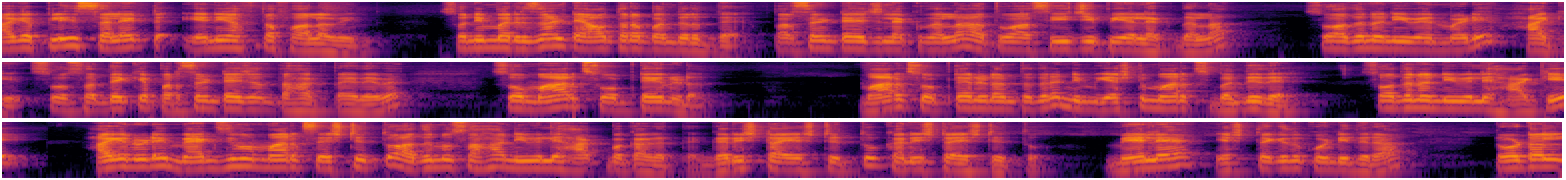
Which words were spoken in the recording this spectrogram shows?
ಹಾಗೆ please select any of the following so ನಿಮ್ಮ ರಿಸಲ್ಟ್ ಯಾವ ಥರ ಬಂದಿರುತ್ತೆ? ಪರ್ಸೆಂಟೇಜ್ ಲೆಕ್ಕದಲ್ಲ ಅಥವಾ ಸಿ ಜಿ ಪಿ ಎ ಲೆಕ್ಕದಲ್ಲ? ಸೊ ಅದನ್ನು ನೀವೇನು ಮಾಡಿ? ಹಾಕಿ. ಸೊ ಸದ್ಯಕ್ಕೆ ಪರ್ಸೆಂಟೇಜ್ ಅಂತ ಹಾಕ್ತಾ ಇದ್ದೇವೆ. So marks obtained marks obtained ಅಂತಂದರೆ ನಿಮ್ಗೆ ಎಷ್ಟು ಮಾರ್ಕ್ಸ್ ಬಂದಿದೆ? ಸೊ ಅದನ್ನು ನೀವಿಲ್ಲಿ ಹಾಕಿ. ಹಾಗೆ ನೋಡಿ ಮ್ಯಾಕ್ಸಿಮಮ್ ಮಾರ್ಕ್ಸ್ ಎಷ್ಟಿತ್ತು ಅದನ್ನು ಸಹ ನೀವಿಲ್ಲಿ ಹಾಕಬೇಕಾಗತ್ತೆ. ಗರಿಷ್ಠ ಎಷ್ಟಿತ್ತು, ಕನಿಷ್ಠ ಎಷ್ಟಿತ್ತು? ಮೇಲೆ ಎಷ್ಟು ತೆಗೆದುಕೊಂಡಿದ್ದೀರಾ? ಟೋಟಲ್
